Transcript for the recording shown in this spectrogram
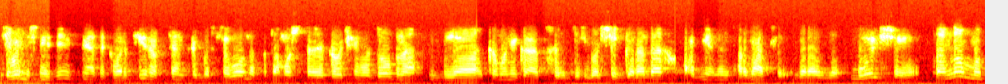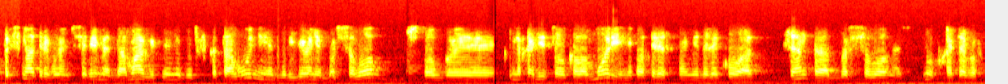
Сегодняшний день снята квартира в центре Барселоны, потому что это очень удобно для коммуникации. То есть в больших городах обмен информацией гораздо больше. В основном мы присматриваем все время дома где-нибудь в Каталонии, в регионе Барселоны, чтобы находиться около моря непосредственно недалеко от центра, от Барселоны, ну, хотя бы в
